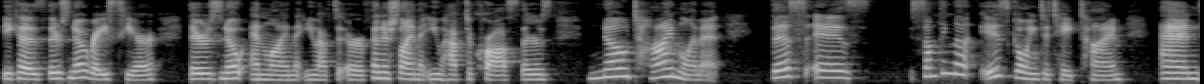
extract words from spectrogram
because there's no race here. There's no end line that you have to, or finish line that you have to cross. There's no time limit. This is something that is going to take time. And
